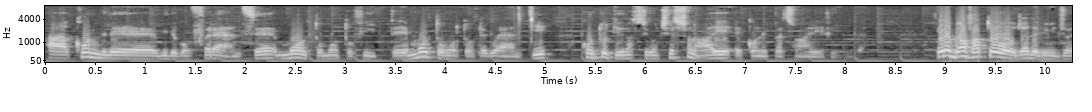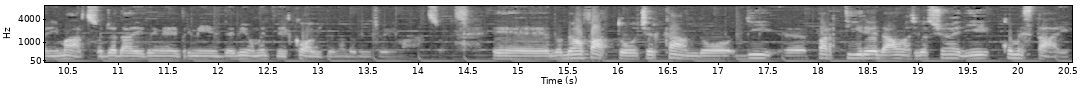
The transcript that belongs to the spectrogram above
a, con delle videoconferenze molto molto fitte e molto molto frequenti con tutti i nostri concessionari e con il personale di Field. E l'abbiamo fatto già dai primi giorni di marzo, già dai primi, primi, dai primi momenti del Covid, non dai primi giorni di marzo. E lo abbiamo fatto cercando di eh, partire da una situazione di come stai.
